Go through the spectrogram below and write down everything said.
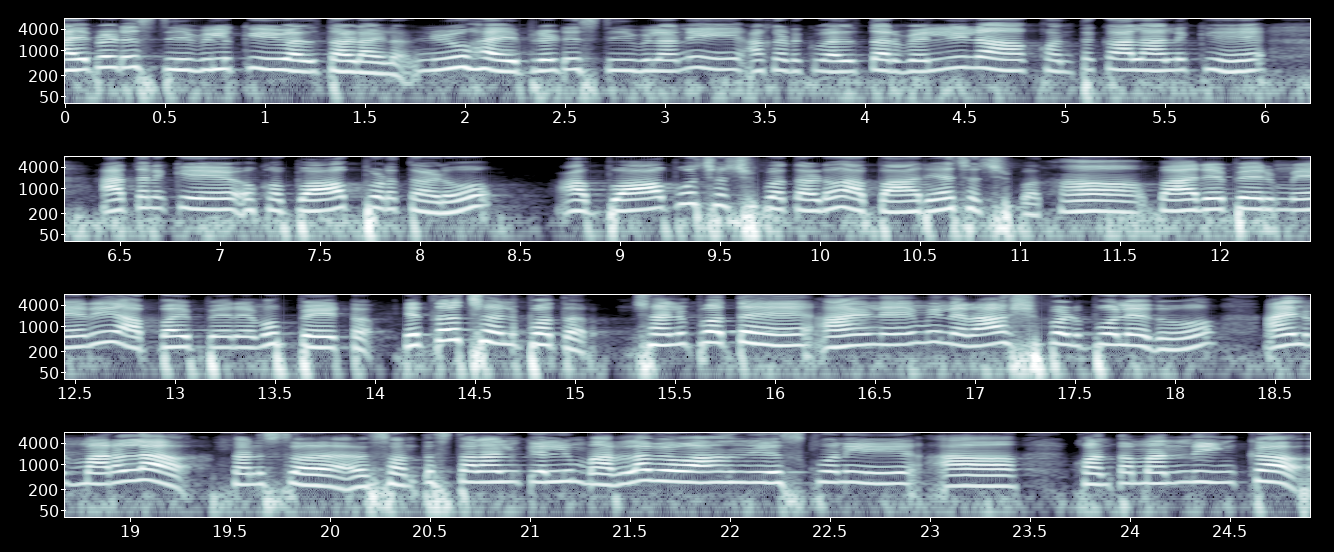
హైబ్రిడిస్ స్టీవిల్కి వెళ్తాడు ఆయన. న్యూ హైబ్రిడిస్ స్టీవిల్ అని అక్కడికి వెళ్తారు. వెళ్ళిన కొంతకాలానికి అతనికి ఒక బాబు పుడతాడు. ఆ బాబు చచ్చిపోతాడు ఆ భార్య చచ్చిపోతాడు భార్య పేరు మేరీ అబ్బాయి పేరేమో పేటర్ ఇద్దరు చనిపోతారు. చనిపోతే ఆయన ఏమీ నిరాశ పడిపోలేదు. ఆయన మరలా తన సొ- సొంత స్థలానికి వెళ్ళి మరలా వివాహం చేసుకొని కొంతమంది ఇంకా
